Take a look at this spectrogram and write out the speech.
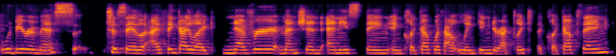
would be remiss to say that I think I like never mentioned anything in ClickUp without linking directly to the ClickUp thing.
